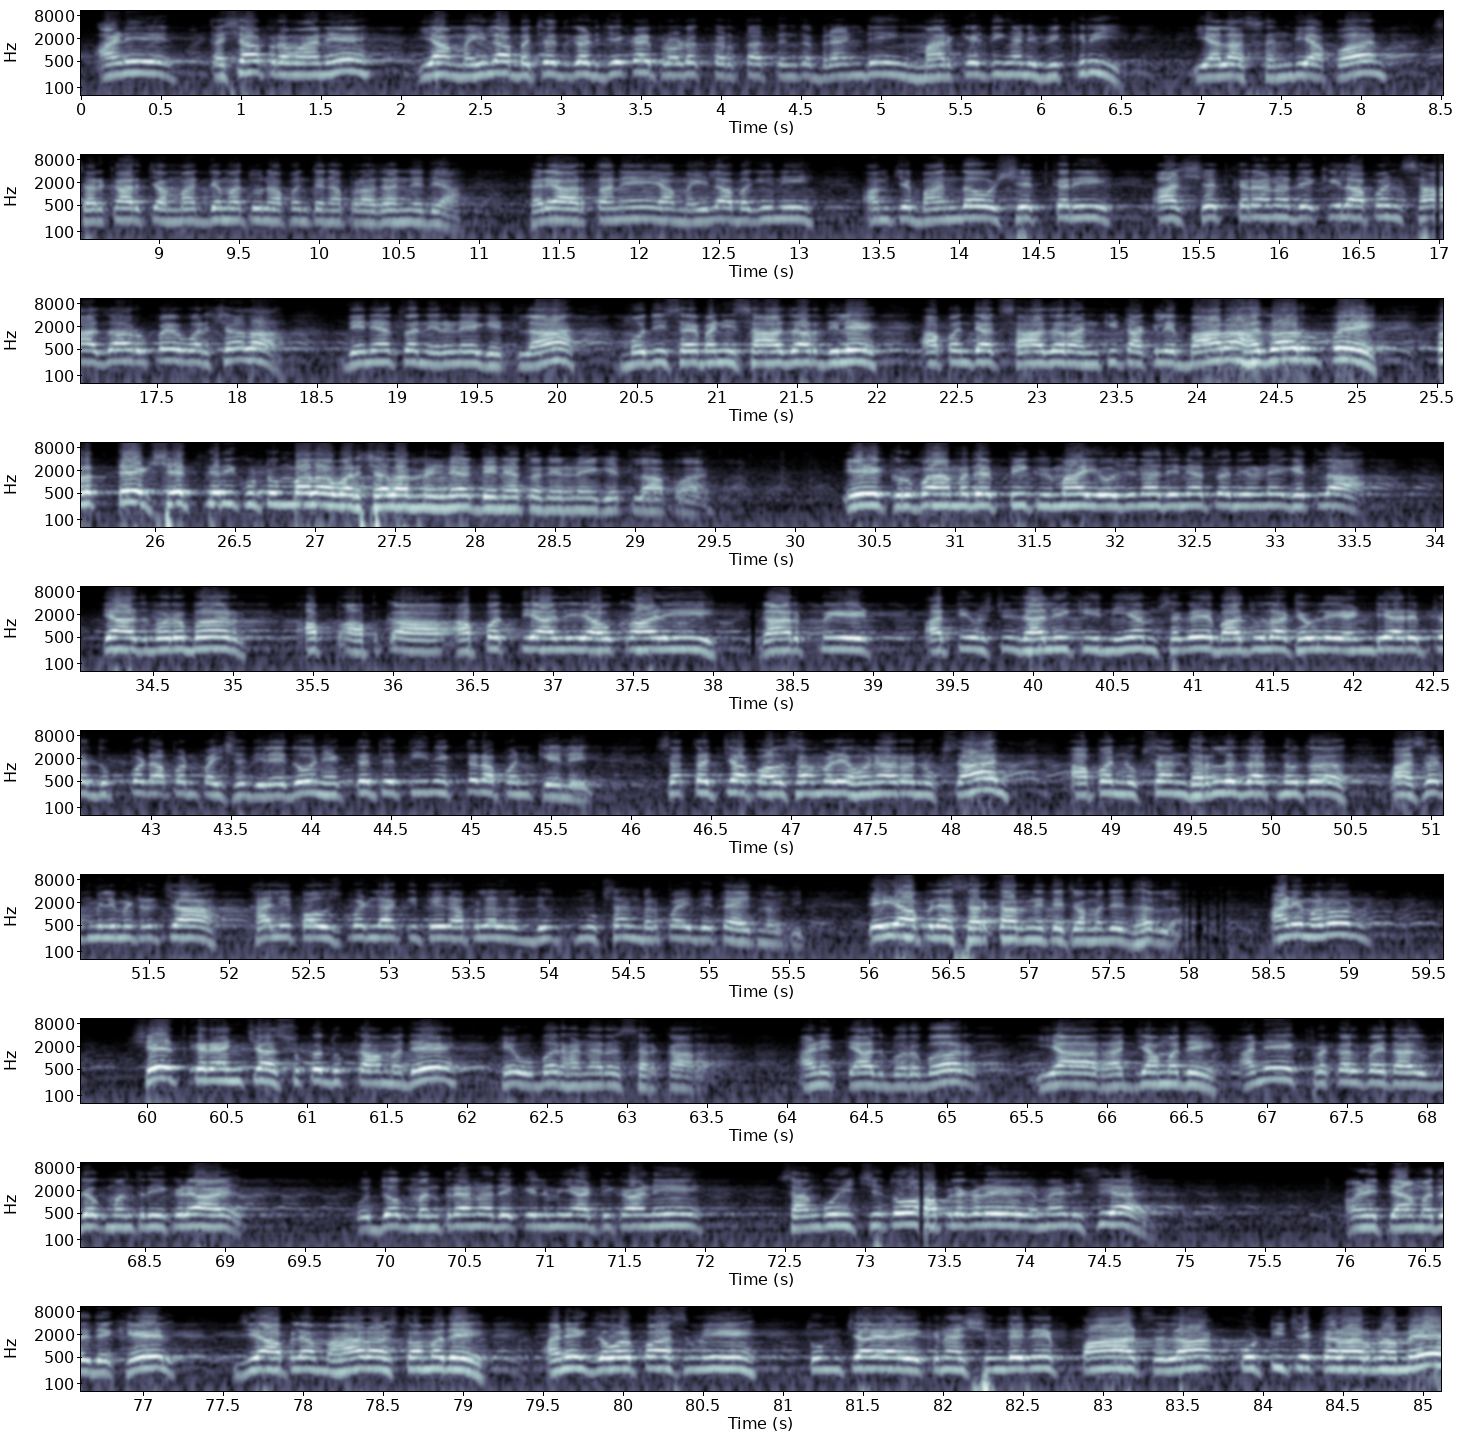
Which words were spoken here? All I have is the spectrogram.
आणि तशाप्रमाणे या महिला बचत गट जे काही प्रॉडक्ट करतात त्यांचं ब्रँडिंग मार्केटिंग आणि विक्री याला संधी आपण सरकारच्या माध्यमातून आपण त्यांना प्राधान्य द्या. खऱ्या अर्थाने या महिला भगिनी आमचे बांधव शेतकरी आज शेतकऱ्यांना देखील आपण सहा हजार रुपये वर्षाला देण्याचा निर्णय घेतला. मोदी साहेबांनी सहा हजार दिले. आपण त्यात सहा हजार आणखी टाकले. बारा हजार रुपये प्रत्येक शेतकरी कुटुंबाला वर्षाला मिळण्यात देण्याचा निर्णय घेतला आपण. एक रुपयामध्ये पीक विमा योजना देण्याचा निर्णय घेतला. त्याचबरोबर आप, आपका आपत्ती आली अवकाळी गारपीट अतिवृष्टी झाली की नियम सगळे बाजूला ठेवले. एनडीआरएफच्या दुप्पट आपण पैसे दिले. दोन हेक्टर ते तीन हेक्टर आपण केले. सततच्या पावसामुळे होणारं नुकसान आपण नुकसान धरलं जात नव्हतं. पासष्ट मिलीमीटरच्या खाली पाऊस पडला की ते आपल्याला दु- नुकसान भरपाई देता येत नव्हती. तेही आपल्या सरकारने त्याच्यामध्ये धरलं. आणि म्हणून शेतकऱ्यांच्या सुखदुःखामध्ये हे उभं राहणारं सरकार आहे. आणि त्याचबरोबर या राज्यामध्ये अनेक प्रकल्प आहेत. उद्योगमंत्री इकडे आहेत. उद्योगमंत्र्यांना देखील मी या ठिकाणी सांगू इच्छितो. आपल्याकडे एम आय डी सी आहे. आणि त्यामध्ये देखील जे आपल्या महाराष्ट्रामध्ये अनेक जवळपास मी तुमच्या या एकनाथ शिंदेने पाच लाख कोटीचे करारनामे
